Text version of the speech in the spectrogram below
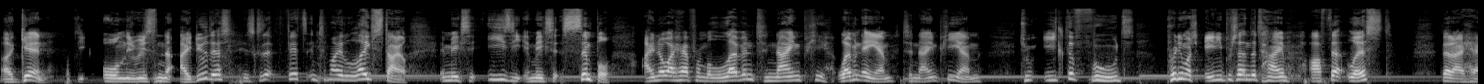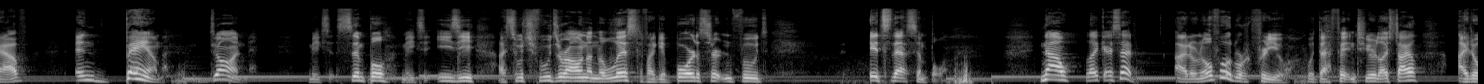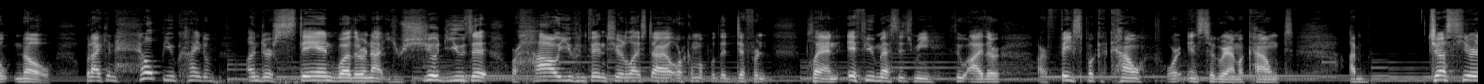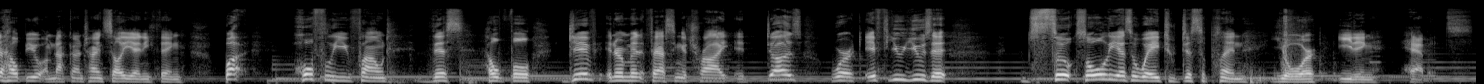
Again, the only reason that I do this is because it fits into my lifestyle. It makes it easy. It makes it simple. I know I have from 11 to 9 p 11 a.m. to 9 p.m. to eat the foods pretty much 80% of the time off that list that I have, and bam, done makes it simple, makes it easy. I switch foods around on the list if I get bored of certain foods. It's that simple. Now, like I said, I don't know if it would work for you. Would that fit into your lifestyle? I don't know. But I can help you kind of understand whether or not you should use it or how you can fit into your lifestyle or come up with a different plan if you message me through either our Facebook account or Instagram account. I'm just here to help you. I'm not going to try and sell you anything, but hopefully you found this helpful. Give intermittent fasting a try. It does work if you use it so, solely as a way to discipline your eating habits.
